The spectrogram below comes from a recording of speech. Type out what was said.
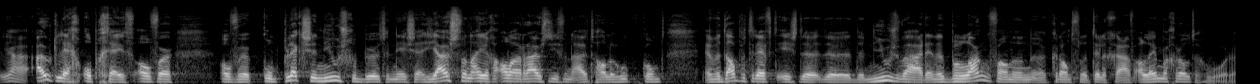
ja, uitleg opgeeft over, over complexe nieuwsgebeurtenissen. Juist vanuit alle ruis die vanuit Hallehoek komt. En wat dat betreft is de, de, de nieuwswaarde en het belang van een krant van de Telegraaf alleen maar groter geworden.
